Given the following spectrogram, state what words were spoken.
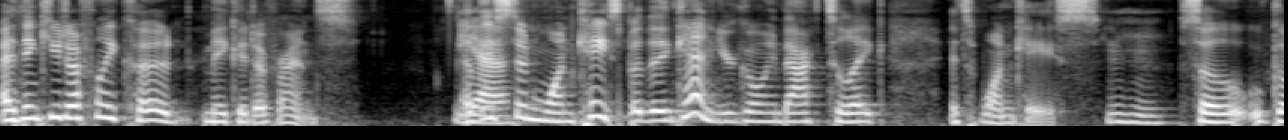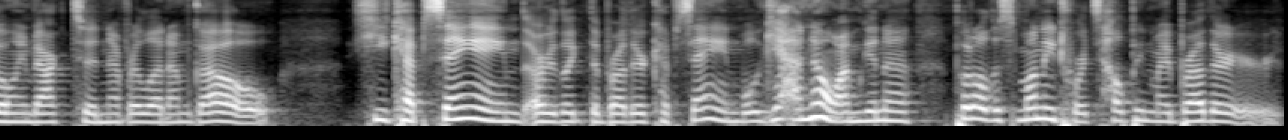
I think you definitely could make a difference. At Yeah. least in one case. But again, you're going back to like it's one case. Mm-hmm. So going back to never let him go, he kept saying, or like the brother kept saying, well, yeah, no, I'm gonna put all this money towards helping my brother,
